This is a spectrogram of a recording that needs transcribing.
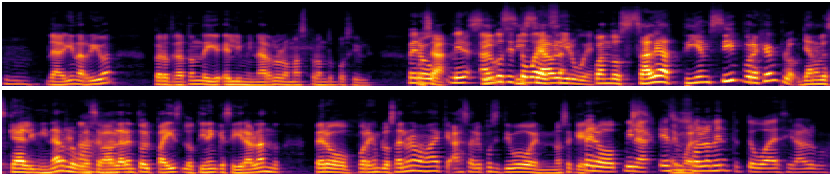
güey. Mm. de alguien arriba, pero tratan de eliminarlo lo más pronto posible. Pero O sea, mira, sí- algo sí, sí te voy a decir, güey. Cuando sale a TMC, por ejemplo, ya no les queda eliminarlo, güey. Se va a hablar en todo el país, lo tienen que seguir hablando. Pero, por ejemplo, sale una mamá de que, ah, salió positivo en no sé qué. Pero mira, eso solamente te voy a decir algo.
